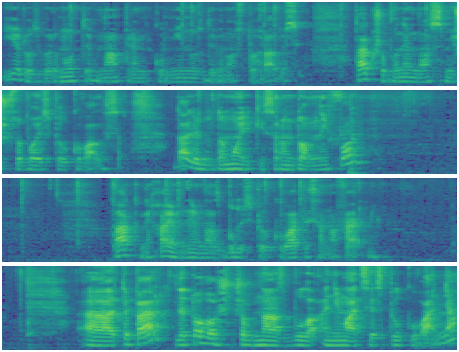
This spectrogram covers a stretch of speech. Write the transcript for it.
і розвернути в напрямку мінус 90 градусів. Так, щоб вони в нас між собою спілкувалися. Далі додамо якийсь рандомний фон. Так, нехай вони в нас будуть спілкуватися на фермі. Е, Тепер для того, щоб в нас була анімація спілкування,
